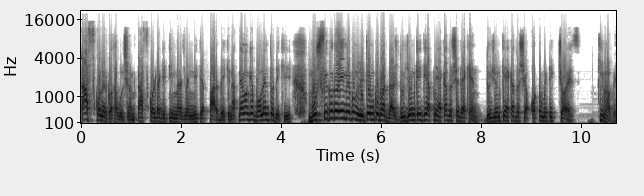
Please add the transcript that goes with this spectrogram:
টাফ কলের কথা বলছিলাম। টাফ কলটা কি টিম ম্যানেজমেন্ট নিতে পারবে কিনা? আপনি আমাকে বলেন তো দেখি। মুশফিকুর রহিম এবং লিটন কুমার দাস, দুইজনকে কি আপনি একাদশে দেখেন? দুইজনকে একাদশে অটোমেটিক চয়েস কীভাবে?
